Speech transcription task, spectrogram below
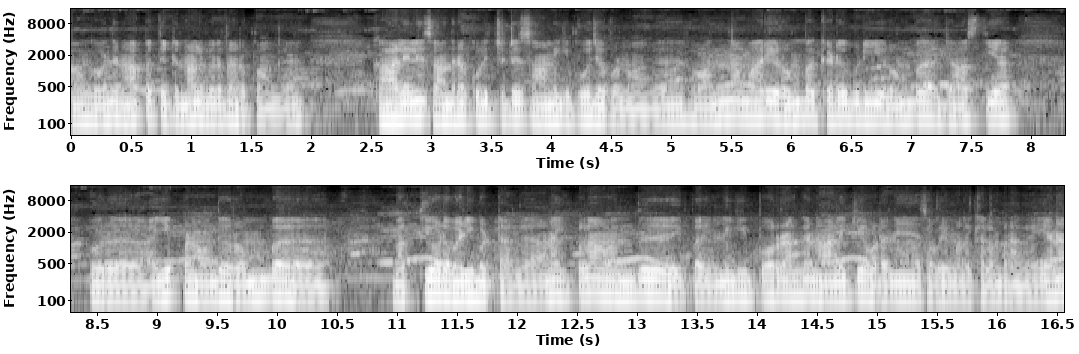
அவங்க வந்து நாற்பத்தெட்டு நாள் விரதம் இருப்பாங்க. காலையிலையும் சாயந்தரம் குளிச்சுட்டு சாமிக்கு பூஜை பண்ணுவாங்க. அந்த மாதிரி ரொம்ப கெடுபிடி ரொம்ப ஜாஸ்தியாக ஒரு ஐயப்பனை வந்து ரொம்ப பக்தியோடு வழிபட்டாங்க. ஆனால் இப்போலாம் வந்து இப்போ இன்றைக்கி போடுறாங்க நாளைக்கே உடனே சபரிமலை கிளம்புறாங்க. ஏன்னா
